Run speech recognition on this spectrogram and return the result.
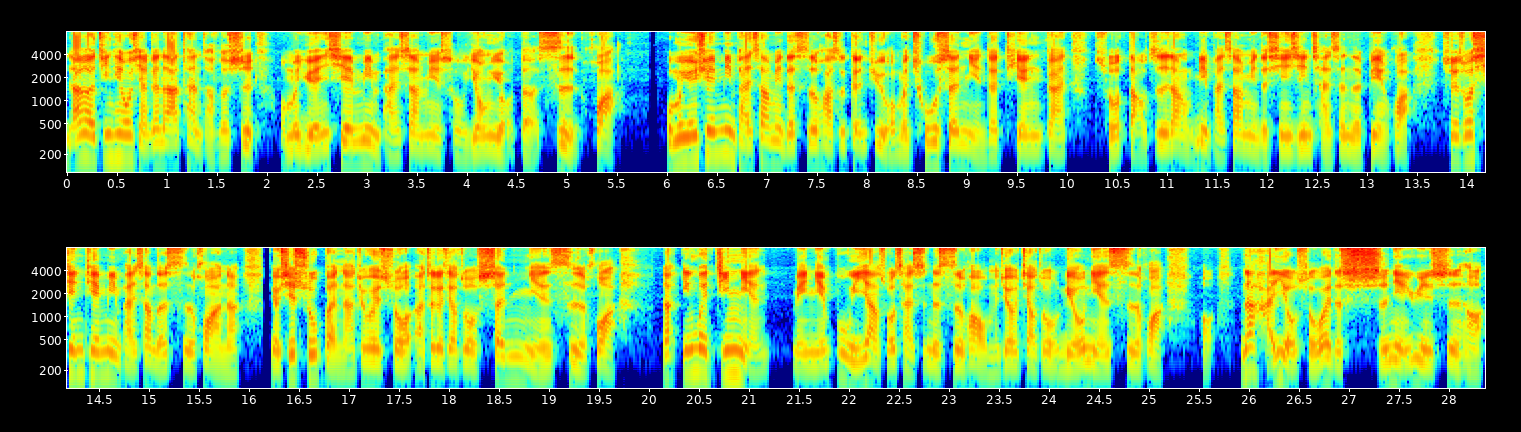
然而，今天我想跟大家探讨的是，我们原先命盘上面所拥有的四化。我们原先命盘上面的四化是根据我们出生年的天干所导致让命盘上面的星星产生的变化。所以说，先天命盘上的四化呢，有些书本呢就会说，啊，这个叫做生年四化。那因为今年。每年不一样所产生的四化，我们就叫做流年四化哦。那还有所谓的十年运势哈，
